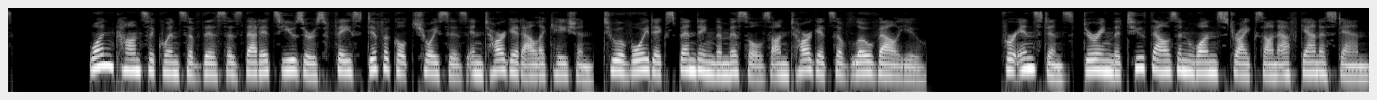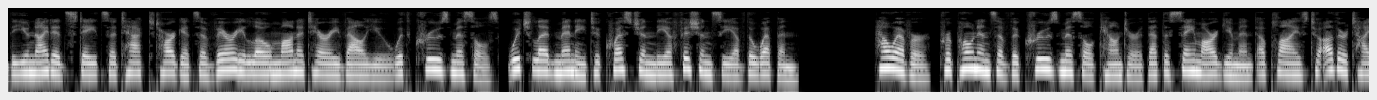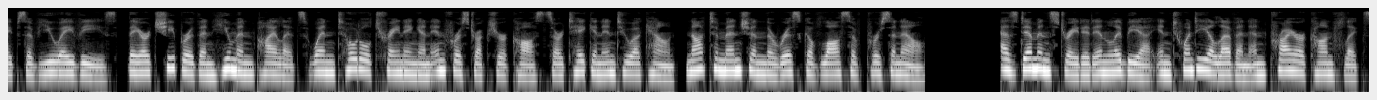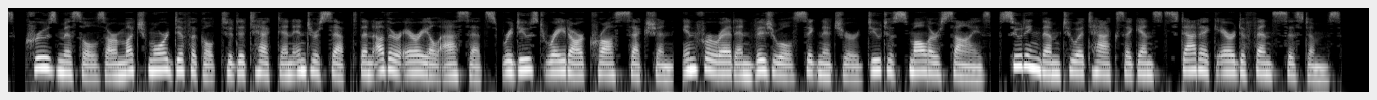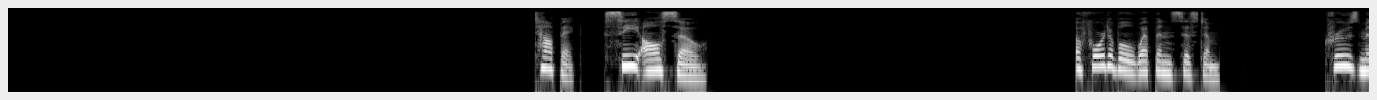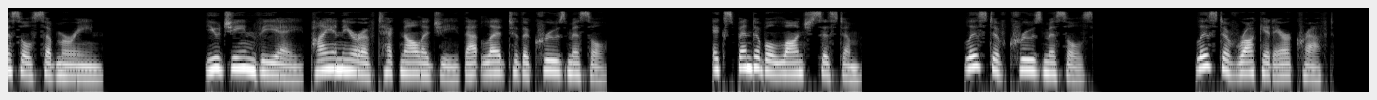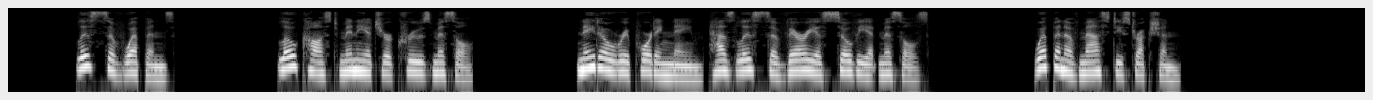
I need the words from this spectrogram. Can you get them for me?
One consequence of this is that its users face difficult choices in target allocation, to avoid expending the missiles on targets of low value. For instance, during the 2001 strikes on Afghanistan the United States attacked targets of very low monetary value with cruise missiles, which led many to question the efficiency of the weapon. However, proponents of the cruise missile counter that the same argument applies to other types of UAVs, they are cheaper than human pilots when total training and infrastructure costs are taken into account, not to mention the risk of loss of personnel. As demonstrated in Libya in 2011 and prior conflicts, cruise missiles are much more difficult to detect and intercept than other aerial assets. Reduced radar cross-section, infrared and visual signature due to smaller size, suiting them to attacks against static air defense systems. See also. Affordable weapons system Cruise missile submarine. Eugene VA pioneer of technology that led to the cruise missile. Expendable launch system. List of cruise missiles. List of rocket aircraft. Lists of weapons. Low-cost miniature cruise missile. NATO reporting name has lists of various Soviet missiles. Weapon of mass destruction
